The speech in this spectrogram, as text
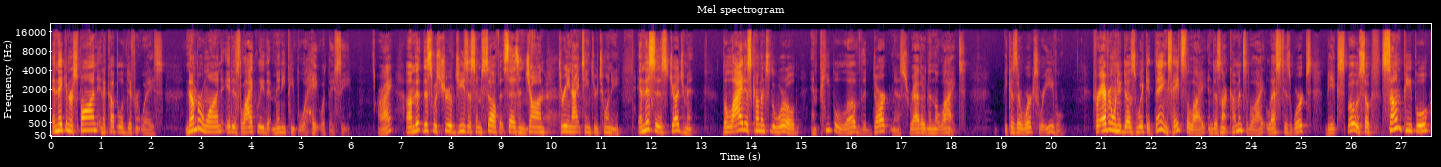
and they can respond in a couple of different ways Number one, it is likely that many people will hate what they see. All right? Um, th- this was true of Jesus himself. It says in John 3 19 through 20. And this is judgment. The light has come into the world, and people love the darkness rather than the light because their works were evil. For everyone who does wicked things hates the light and does not come into the light, lest his works be exposed. So some people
